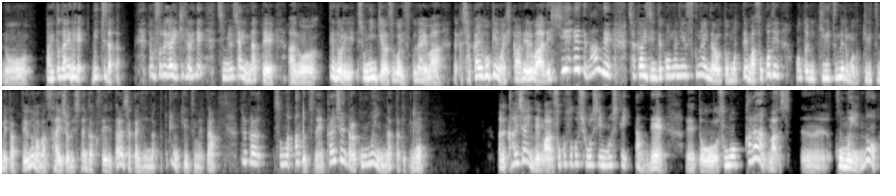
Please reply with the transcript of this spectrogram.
のバイト代でリッチだった。でもそれがいきなりね、新入社員になって、あの、手取り、初任給はすごい少ないわ、なんか社会保険は引かれるわ、で、ひえーってなんで社会人ってこんなに少ないんだろうと思って、まあそこで本当に切り詰めるもの切り詰めたっていうのがまあ最初でしたね。学生から社会人になった時に切り詰めた。それからその後ですね、会社員から公務員になった時も、あれ会社員で、まあ、そこそこ昇進もしていったんで、えっ、ー、と、そのから、まあ、うん、公務員の、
